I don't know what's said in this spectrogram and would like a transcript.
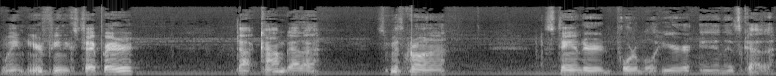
Duane here, PhoenixTypewriter.com. Got a Smith Corona standard portable here, and it's got a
